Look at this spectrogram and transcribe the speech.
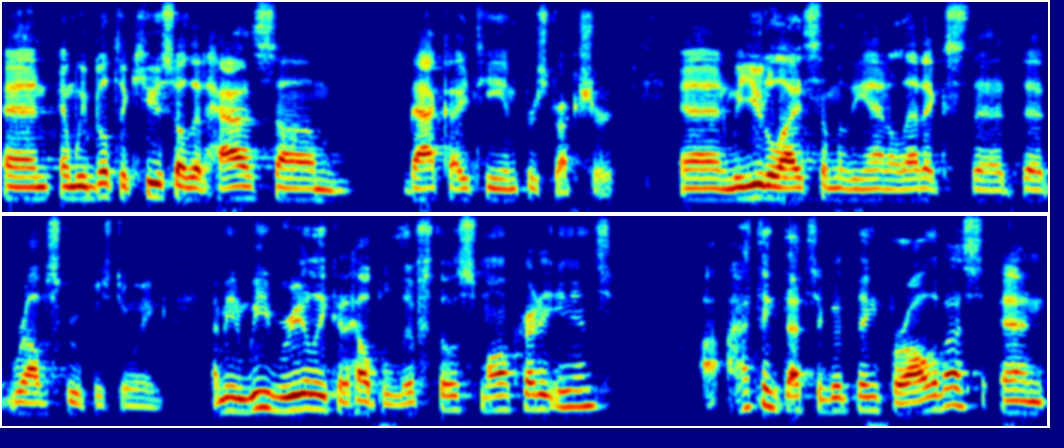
And and we built a CUSO that has some back IT infrastructure, and we utilize some of the analytics that that Ralph's group is doing. I mean, we really could help lift those small credit unions. I think that's a good thing for all of us. And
